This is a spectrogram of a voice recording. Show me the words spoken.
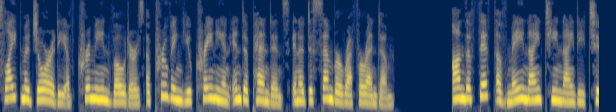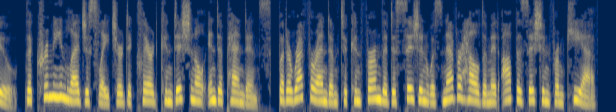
slight majority of Crimean voters approving Ukrainian independence in a December referendum. On 5 May 1992, the Crimean legislature declared conditional independence, but a referendum to confirm the decision was never held amid opposition from Kiev.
